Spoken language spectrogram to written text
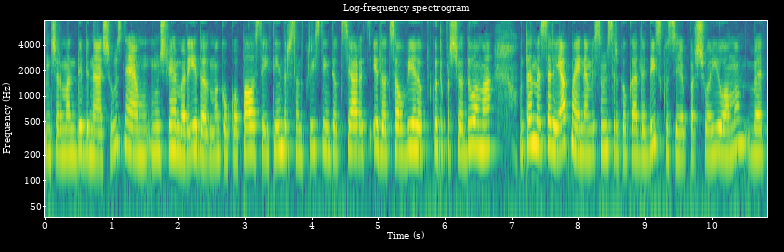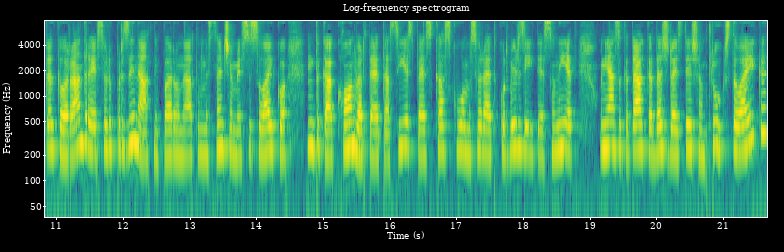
Viņš ar mani dibinājuši uzņēmumu, viņš vienmēr iedod man kaut ko palasīt, interesantu. Kristīna, tev tas jāredz, iedod savu viedokli, ko tu par šo domā. Un tad mēs arī apmaināmies, mums ir kaut kāda diskusija par šo jomu, bet atkal ar Andrēs varu par zinātni parunāt, un mēs cenšamies visu laiku, nu, tā kā konvertēt tās iespējas, kas, ko mēs varētu kur virzīties un iet. Un jāsaka tā, ka dažreiz tiešām trūksta laika,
